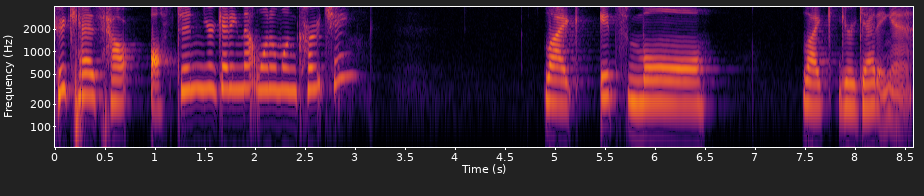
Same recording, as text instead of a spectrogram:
who cares how often you're getting that one on one coaching? Like, it's more like you're getting it,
